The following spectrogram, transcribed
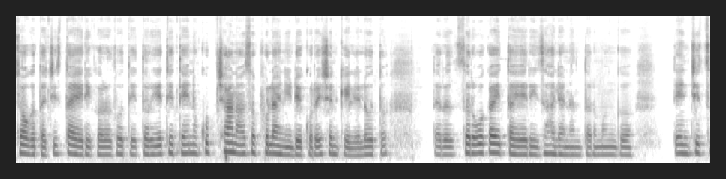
स्वागताचीच तयारी करत होते. तर येथे त्यानं खूप छान असं फुलांनी डेकोरेशन केलेलं होतं. तर सर्व काही तयारी झाल्यानंतर मग त्यांचीच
